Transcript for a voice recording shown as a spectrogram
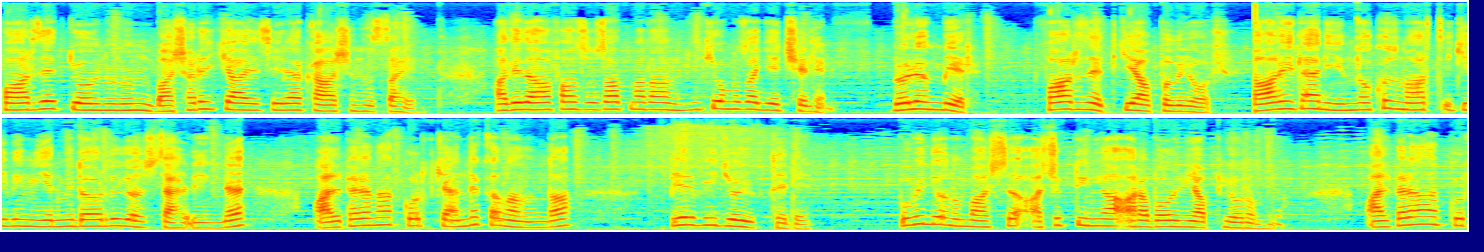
Farz et ki oyununun başarı hikayesiyle karşınızdayım. Hadi daha fazla uzatmadan videomuza geçelim. Bölüm 1 Farz et ki yapılıyor. Tarihler 29 Mart 2024'ü gösterdiğinde Alperen Akkurt kendi kanalında bir video yükledi. Bu videonun başlığı açık dünya araba oyunu yapıyorumdu. Alperen Akkurt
